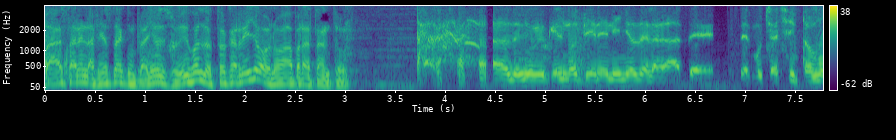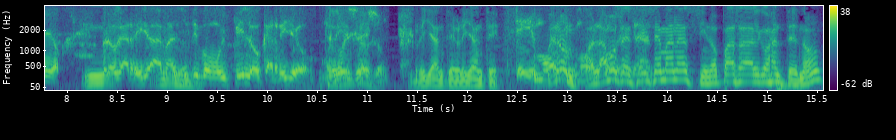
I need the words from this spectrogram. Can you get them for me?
¿Va a estar en la fiesta de cumpleaños de su hijo, el doctor Carrillo, o no va para tanto? Que él no tiene niños de la edad de- del muchachito mío. Pero Carrillo, además, es un tipo muy pilo, Carrillo. Muy. Brillante, brillante. Sí, muy, bueno, muy, hablamos muy en seis semanas si no pasa algo antes, ¿no?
